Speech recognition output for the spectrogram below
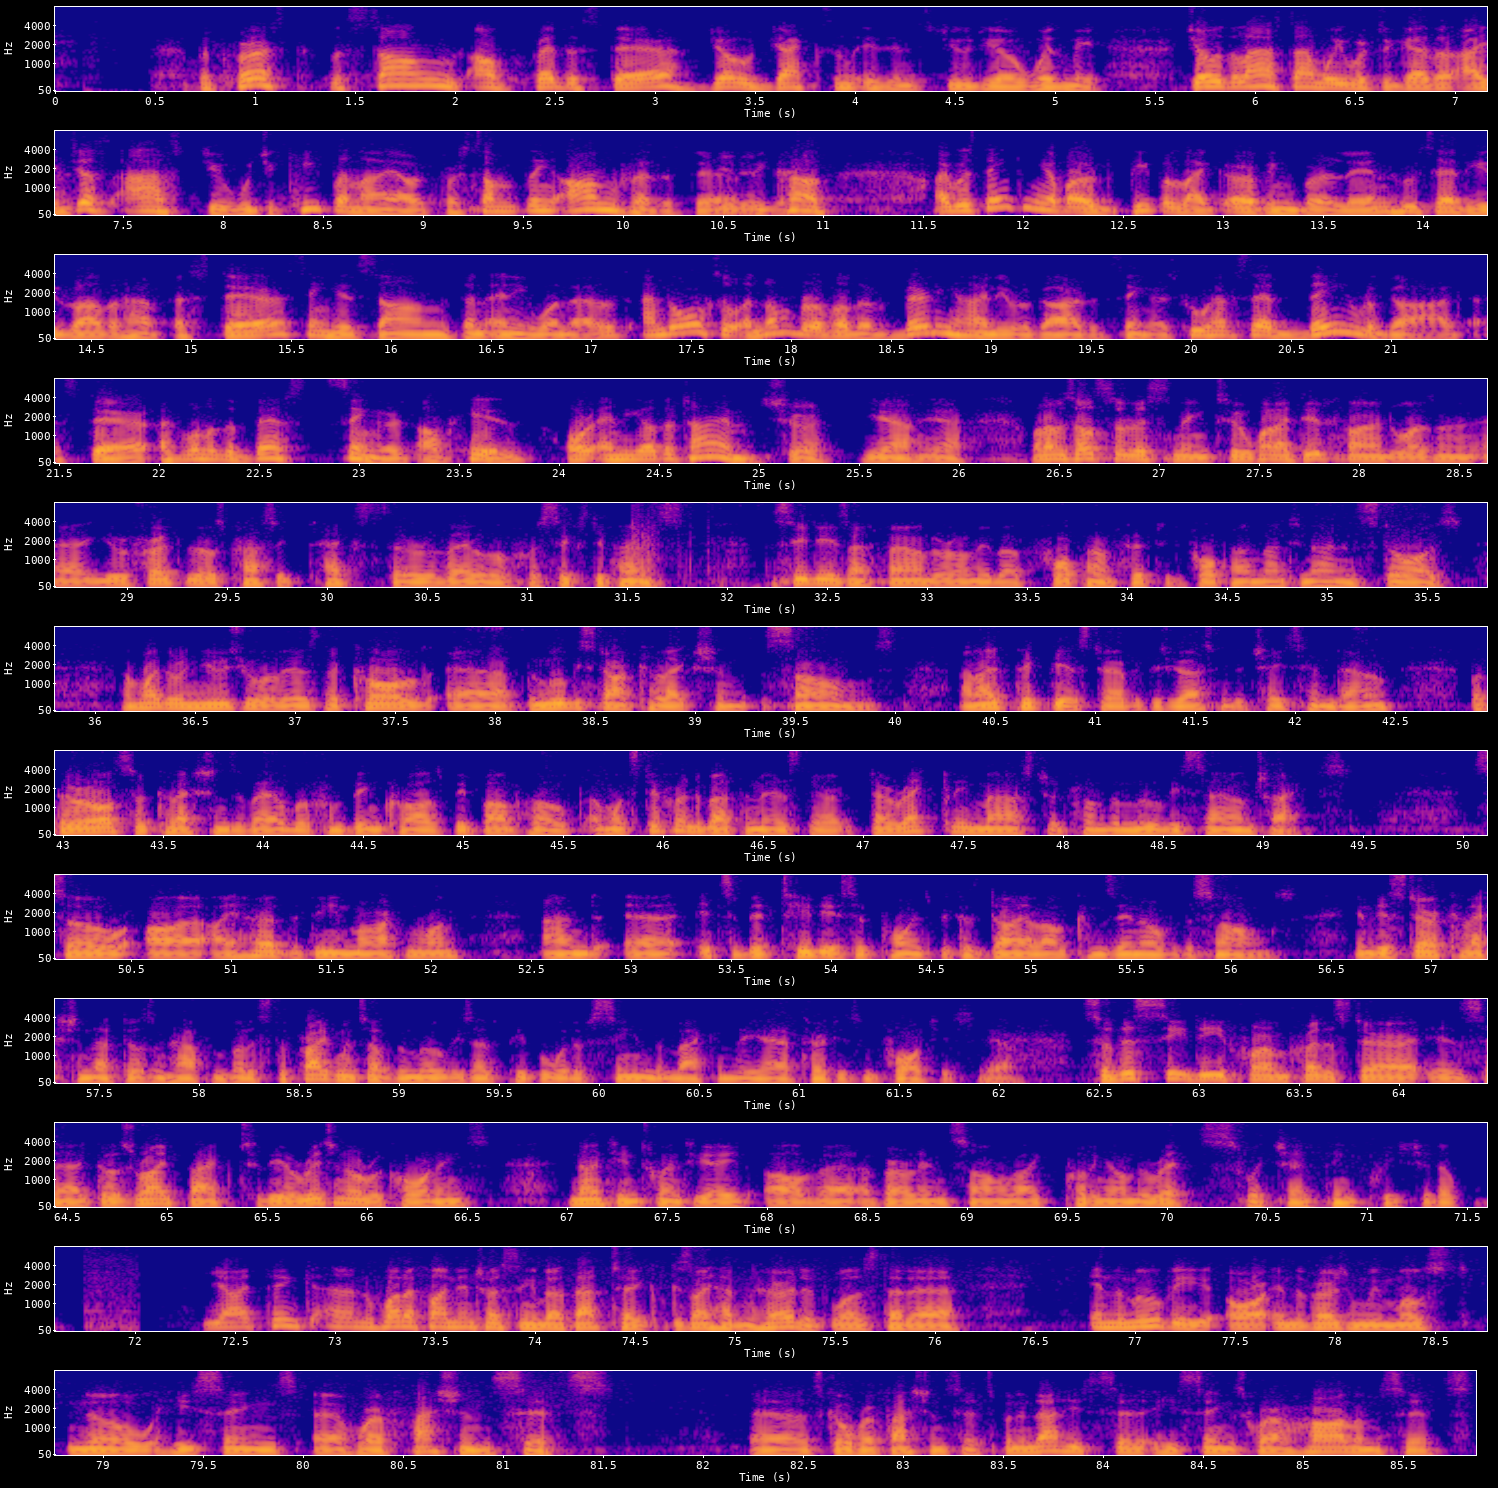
But first, the songs of Fred Astaire. Joe Jackson is in studio with me. Joe, the last time we were together, I just asked you, would you keep an eye out for something on Fred Astaire? Because I was thinking about people like Irving Berlin, who said he'd rather have Astaire sing his songs than anyone else, and also a number of other very highly regarded singers who have said they regard Astaire as one of the best singers of his or any other time. Sure, yeah, yeah. Well, I was also listening to what I did find was uh, you referred to those classic texts that are available for 60 pence. The CDs I found are only about £4.50 to £4.99 in stores. And why they're unusual is they're called uh, the Movie Star Collection Songs. And I picked the Astaire because you asked me to chase him down. But there are also collections available from Bing Crosby, Bob Hope. And what's different about them is they're directly mastered from the movie soundtracks. So uh, I heard the Dean Martin one, and uh, it's a bit tedious at points because dialogue comes in over the songs. In the Astaire collection, that doesn't happen, but it's the fragments of the movies as people would have seen them back in the uh, 30s and 40s. Yeah. So this CD from Fred Astaire is uh, goes right back to the original recordings, 1928, of uh, a Berlin song like "Putting on the Ritz," which I think we should open. Yeah, I think, and what I find interesting about that take, because I hadn't heard it, was that uh, in the movie or in the version we most know, he sings uh, "Where Fashion Sits." Uh, let's go where fashion sits. But in that he he sings "Where Harlem Sits."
